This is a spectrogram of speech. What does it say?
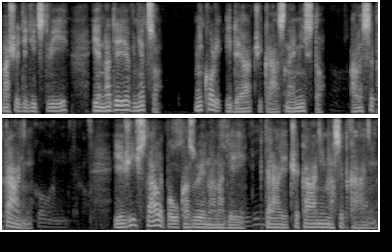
naše dědictví, je naděje v něco. Nikoli idea či krásné místo, ale setkání. Ježíš stále poukazuje na naději, která je čekáním na setkání.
